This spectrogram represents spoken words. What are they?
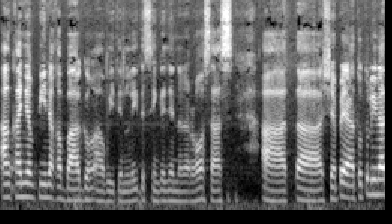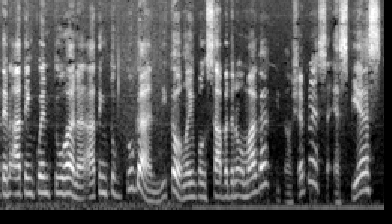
ang kanyang pinakabagong awitin, ang latest single niya na Rosas. At ah, syempre, ah, tutuloy natin ang ating kwentuhan at ating tugtugan dito ngayong pong Sabado ng umaga. Dito, syempre, sa SBS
